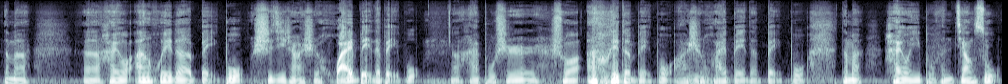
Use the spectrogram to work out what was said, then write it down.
那么，呃，还有安徽的北部，实际上是淮北的北部啊、还不是说安徽的北部啊，是淮北的北部。那么还有一部分江苏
